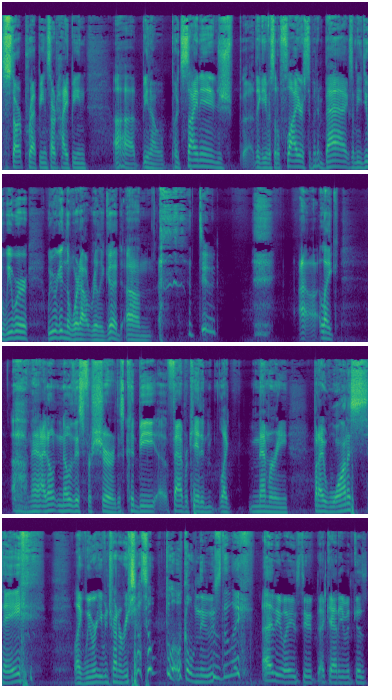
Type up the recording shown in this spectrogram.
Start prepping, start hyping. uh, you know, put signage. Uh, they gave us little flyers to put in bags. I mean, dude, we were we were getting the word out really good, um, dude. I, like, oh man, I don't know this for sure. This could be fabricated like memory, but I want to say, like, we were even trying to reach out to local news to like. Anyways, dude, I can't even because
